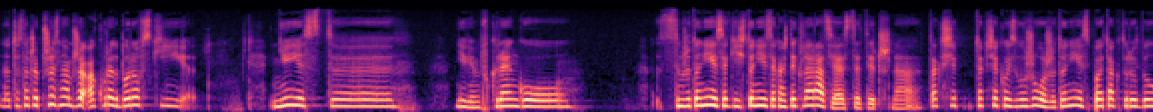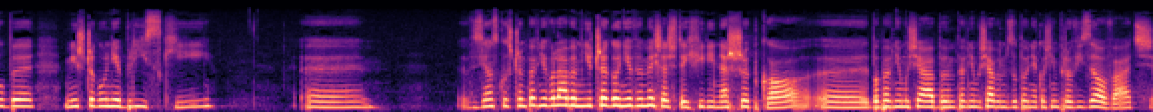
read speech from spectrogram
No to znaczy przyznam, że akurat Borowski nie jest, e, nie wiem, w kręgu z tym, że to nie jest, jakieś, to nie jest jakaś deklaracja estetyczna. Tak się, tak się jakoś złożyło, że to nie jest poeta, który byłby mi szczególnie bliski. E, w związku z czym pewnie wolałabym niczego nie wymyślać w tej chwili na szybko, e, bo pewnie musiałabym, pewnie musiałabym zupełnie jakoś improwizować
